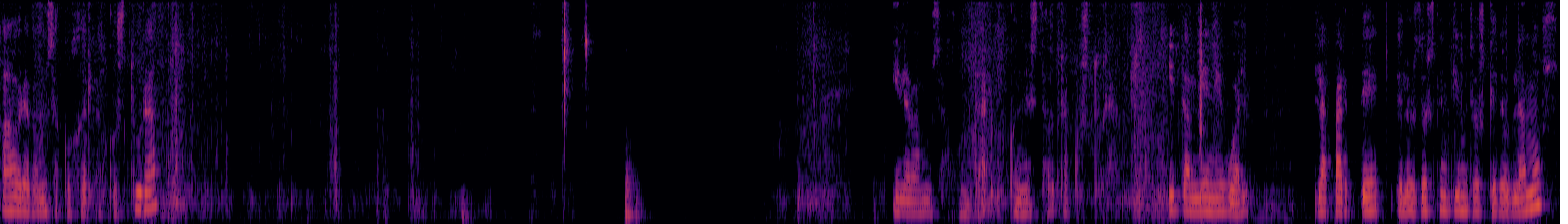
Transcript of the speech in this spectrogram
Ahora vamos a coger la costura la vamos a juntar con esta otra costura y también igual la parte de los dos centímetros que doblamos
